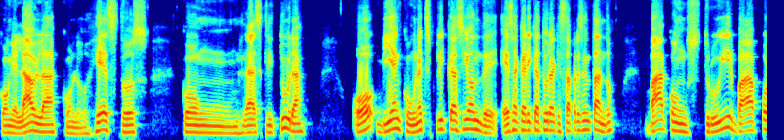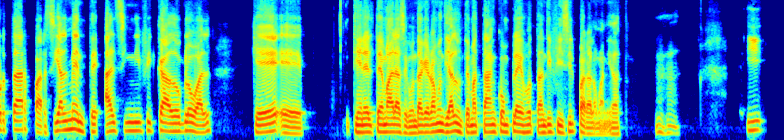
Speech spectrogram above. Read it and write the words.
con el habla, con los gestos, con la escritura, o bien con una explicación de esa caricatura que está presentando, va a construir, va a aportar parcialmente al significado global que eh, tiene el tema de la Segunda Guerra Mundial, un tema tan complejo, tan difícil para la humanidad. ¿Y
